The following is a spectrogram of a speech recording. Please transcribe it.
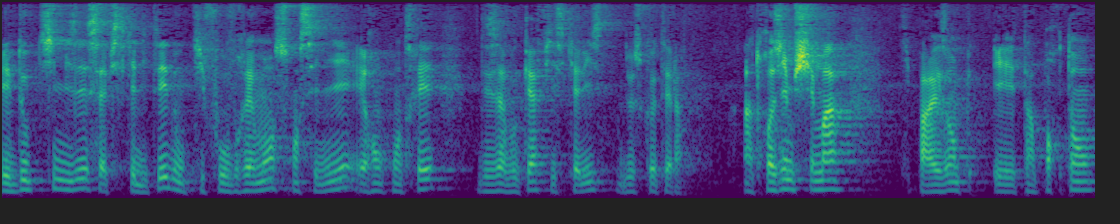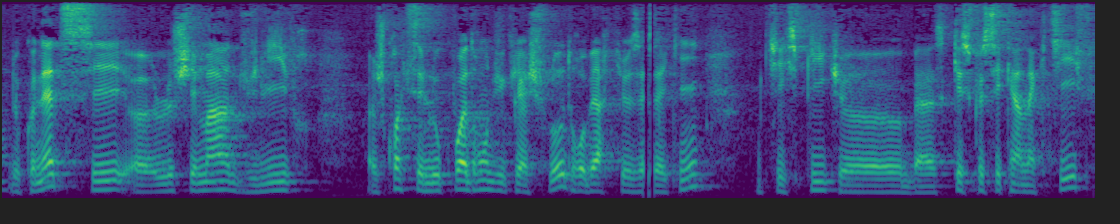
et d'optimiser sa fiscalité. Donc il faut vraiment se renseigner et rencontrer des avocats fiscalistes de ce côté-là. Un troisième schéma qui par exemple est important de connaître, c'est euh, le schéma du livre, euh, je crois que c'est le quadrant du cash flow de Robert Kiyosaki, qui explique euh, bah, qu'est-ce que c'est qu'un actif,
